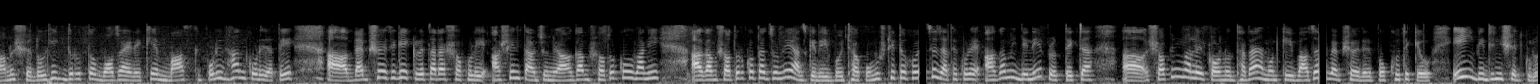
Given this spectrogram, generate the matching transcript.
মানুষ দৈহিক দূরত্ব বজায় রেখে মাস্ক পরিধান করে যাতে ব্যবসায়ী থেকে ক্রেতারা সকলে আসেন, তার জন্য আগাম সতর্কবাণী, আগাম সতর্কতার জন্য আজকের এই বৈঠক অনুষ্ঠিত হয়েছে। যাতে করে আগামী দিনে প্রত্যেকটা শপিং মলের কর্ণধারা, এমনকি বাজার ব্যবসায়ীদের পক্ষ থেকেও এই বিধিনিষেধগুলো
